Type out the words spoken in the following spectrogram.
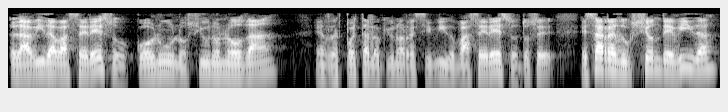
la vida va a ser eso con uno, si uno no da en respuesta a lo que uno ha recibido, va a ser eso. Entonces, esa reducción de vida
